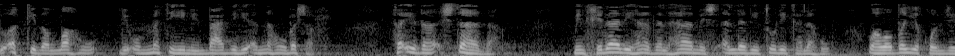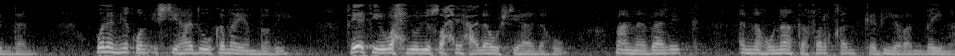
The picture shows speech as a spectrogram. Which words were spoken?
يؤكد الله لأمته من بعده أنه بشر فإذا اجتهد من خلال هذا الهامش الذي ترك له وهو ضيق جدا ولم يكن اجتهاده كما ينبغي فيأتي الوحي ليصحح له اجتهاده معنى ذلك أن هناك فرقا كبيرا بين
